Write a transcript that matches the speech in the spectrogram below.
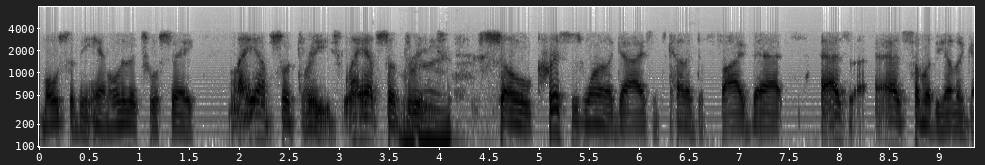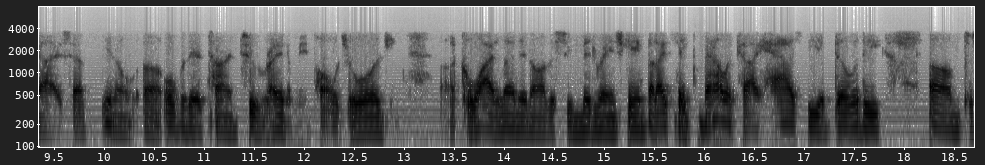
most of the analytics will say layups or threes, layups or threes. Right. So Khris is one of the guys that's kind of defied that, as as some of the other guys have, you know, uh, over their time too, right? I mean, Paul George and uh, Kawhi Leonard, obviously mid-range game, but I think Malachi has the ability um, to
